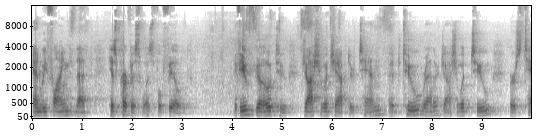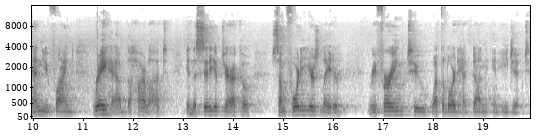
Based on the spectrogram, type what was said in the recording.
And we find that his purpose was fulfilled. If you go to Joshua chapter 10, uh, 2 rather, Joshua 2 verse 10, you find Rahab the harlot in the city of Jericho some 40 years later referring to what the Lord had done in Egypt.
